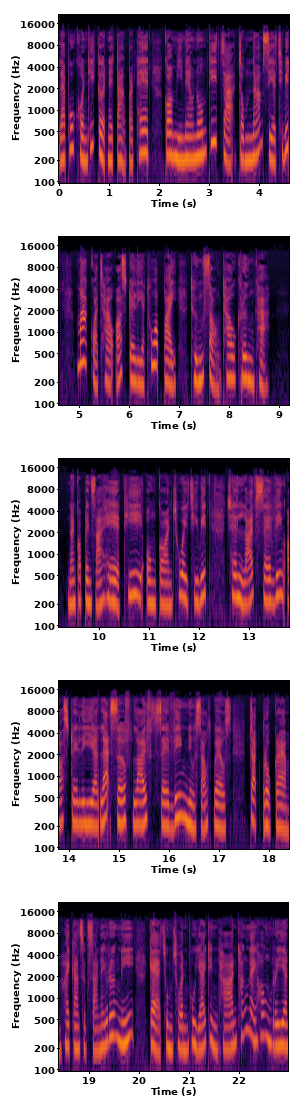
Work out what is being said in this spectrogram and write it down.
และผู้คนที่เกิดในต่างประเทศ ก็มีแนวโน้มที่จะจมน้ำเสียชีวิตมากกว่าชาวออสเตรเลียทั่วไปถึง 2 เท่าครึ่งค่ะ นั่นก็เป็นสาเหตุที่องค์กรช่วยชีวิต เช่น Life Saving Australia และ Surf Life Saving New South Wales จัดโปรแกรมให้การศึกษาในเรื่องนี้ แก่ชุมชนผู้ย้ายถิ่นฐานทั้งในห้องเรียน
